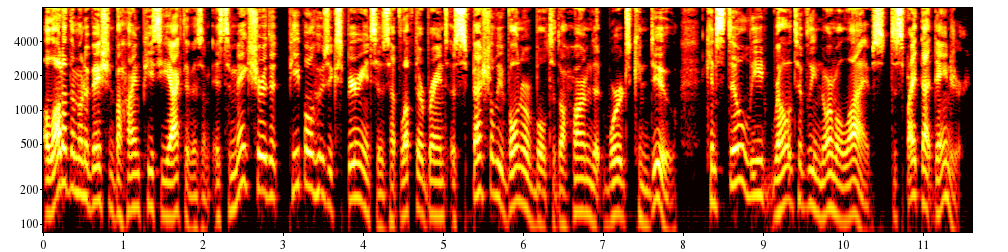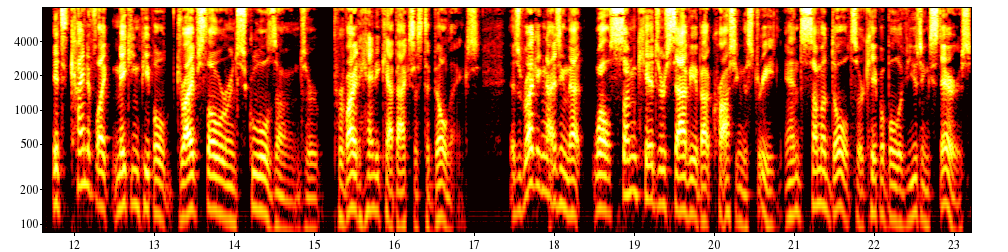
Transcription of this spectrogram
A lot of the motivation behind PC activism is to make sure that people whose experiences have left their brains especially vulnerable to the harm that words can do can still lead relatively normal lives, despite that danger. It's kind of like making people drive slower in school zones or provide handicap access to buildings. It's recognizing that while some kids are savvy about crossing the street and some adults are capable of using stairs,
